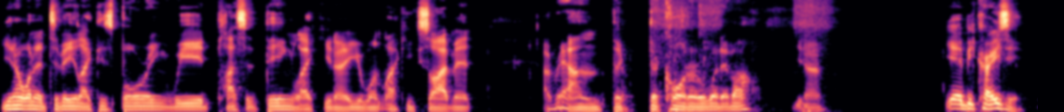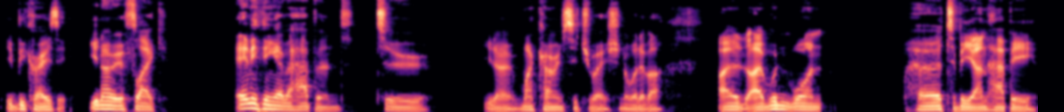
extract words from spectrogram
You don't want it to be like this boring, weird, placid thing. Like, you know, you want like excitement around the, the corner or whatever, you know yeah, it'd be crazy. It'd be crazy. You know, if like anything ever happened to, you know, my current situation or whatever, I I wouldn't want her to be unhappy.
